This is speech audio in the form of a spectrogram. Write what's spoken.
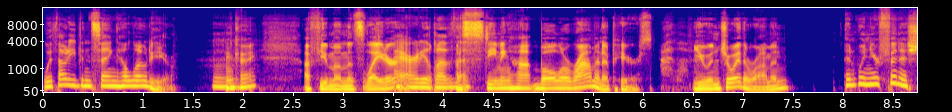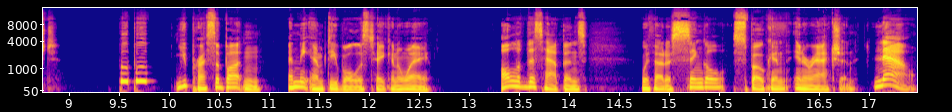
without even saying hello to you. Mm-hmm. Okay. A few moments later, I already love a this. steaming hot bowl of ramen appears. I love You enjoy the ramen, and when you're finished, boop boop, you press a button, and the empty bowl is taken away. All of this happens without a single spoken interaction. Now,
